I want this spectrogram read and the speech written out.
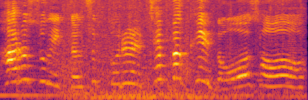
하루 속에 있던 숯불을 쳇바퀴에 넣어서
